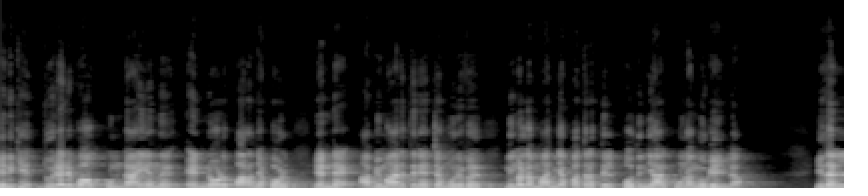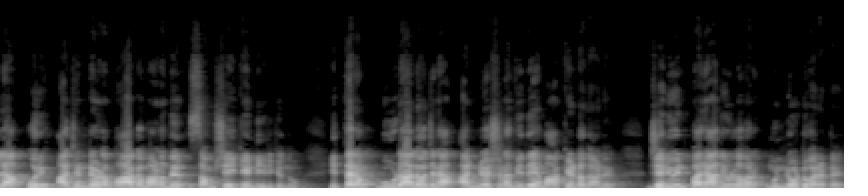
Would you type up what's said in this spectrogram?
എനിക്ക് ദുരനുഭവം ഉണ്ടായി എന്ന് എന്നോട് പറഞ്ഞപ്പോൾ എന്റെ അഭിമാനത്തിനേറ്റ മുറിവ് നിങ്ങളുടെ മഞ്ഞപ്പത്രത്തിൽ പൊതിഞ്ഞാൽ ഉണങ്ങുകയില്ല. ഇതെല്ലാം ഒരു അജണ്ടയുടെ ഭാഗമാണെന്ന് സംശയിക്കേണ്ടിയിരിക്കുന്നു. ഇത്തരം ഗൂഢാലോചന അന്വേഷണ വിധേയമാക്കേണ്ടതാണ്. ജനുവിൻ പരാതിയുള്ളവർ മുന്നോട്ട് വരട്ടെ.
